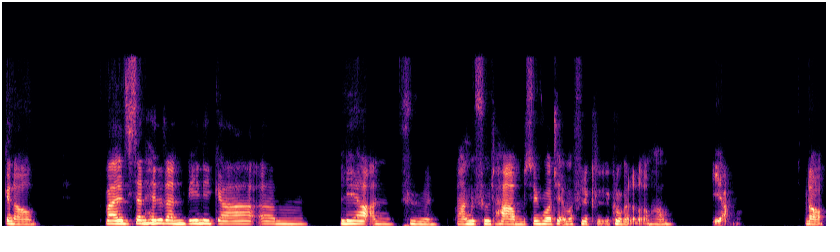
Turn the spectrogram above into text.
genau. Weil sich seine Hände dann weniger ähm, leer anfühlen, angefühlt haben. Deswegen wollte er immer viele Kl- Klunker da drin haben. Ja. Genau.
